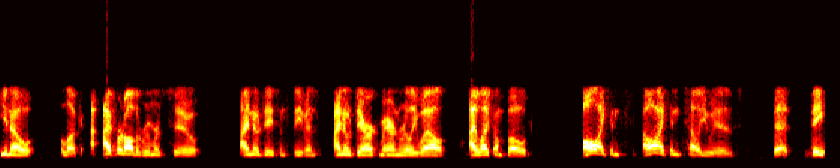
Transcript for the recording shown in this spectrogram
you know, look, I've heard all the rumors too. I know Jason Stephens. I know Derek Merrin really well. I like them both. All I can all I can tell you is that they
